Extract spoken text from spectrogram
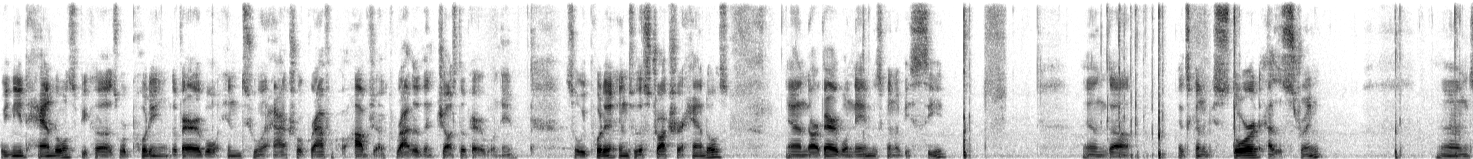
we need handles because we're putting the variable into an actual graphical object rather than just a variable name. So we put it into the structure handles and our variable name is going to be c. And uh, it's going to be stored as a string and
